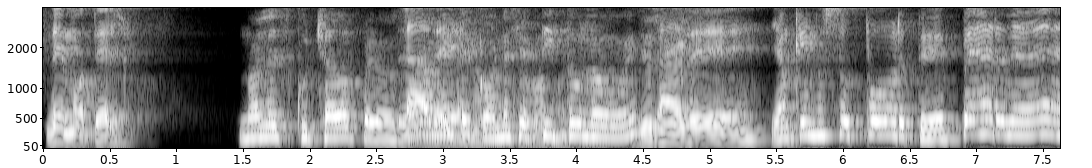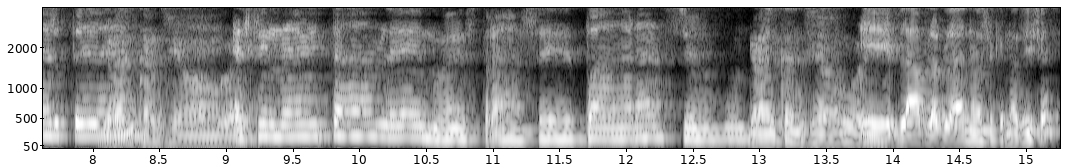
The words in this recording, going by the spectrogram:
De Motel. No la he escuchado, pero La solamente de- con ese título, güey. Sí. La de. Y aunque no soporte perderte. Gran canción, güey. Es inevitable nuestra separación. Gran canción, güey. Y bla, bla, bla, no sé qué más dice.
